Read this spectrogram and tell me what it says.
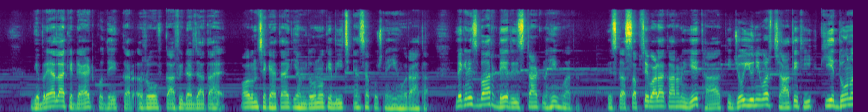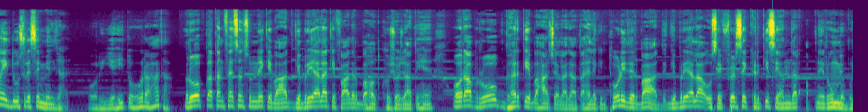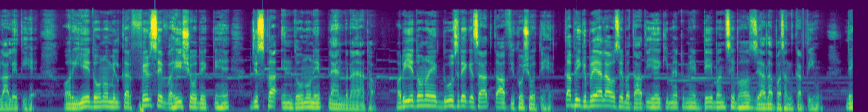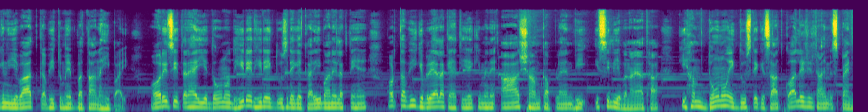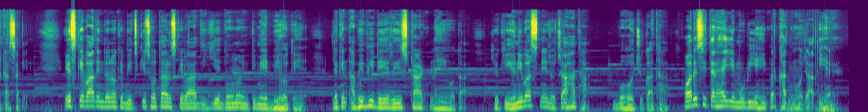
गिब्रियाला के डैड को देखकर रोव काफ़ी डर जाता है और उनसे कहता है कि हम दोनों के बीच ऐसा कुछ नहीं हो रहा था। लेकिन इस बार डे रिस्टार्ट नहीं हुआ था। इसका सबसे बड़ा कारण ये था कि जो यूनिवर्स चाहती थी कि ये दोनों एक दूसरे से मिल जाएँ, और यही तो हो रहा था। रोब का कन्फेशन सुनने के बाद गिब्रियाला के फादर बहुत खुश हो जाते हैं, और अब रोब घर के बाहर चला जाता है, लेकिन थोड़ी देर बाद गिब्रियाला उसे फिर से खिड़की से अंदर अपने रूम में बुला लेती है, और ये दोनों मिलकर फिर से वही शो देखते हैं जिसका इन दोनों ने प्लान बनाया था। और ये दोनों एक दूसरे के साथ काफ़ी खुश होते हैं। तभी गब्रियाला उसे बताती है कि मैं तुम्हें डे बन से बहुत ज़्यादा पसंद करती हूँ, लेकिन ये बात कभी तुम्हें बता नहीं पाई। और इसी तरह ये दोनों धीरे धीरे एक दूसरे के करीब आने लगते हैं और तभी गिब्रियाला कहती है कि मैंने आज शाम का प्लान भी इसीलिए बनाया था कि हम दोनों एक दूसरे के साथ क्वालिटी टाइम स्पेंड कर सकें। इसके बाद इन दोनों के बीच किस होता है और उसके बाद ये दोनों इंटीमेट भी होते हैं। लेकिन अभी भी डे रीस्टार्ट नहीं होता, क्योंकि यूनिवर्स ने जो चाहा था, वो हो चुका था। और इसी तरह ये मूवी यहीं पर खत्म हो जाती है।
